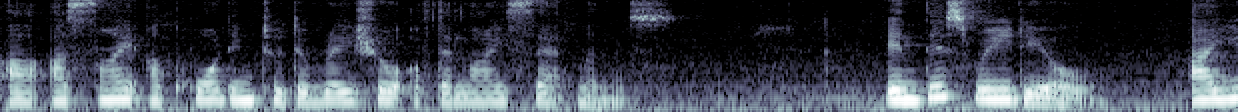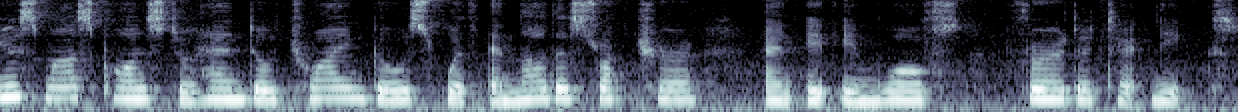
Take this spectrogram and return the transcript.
are assigned according to the ratio of the line segments. In this video, I use mass points to handle triangles with another structure and it involves further techniques.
